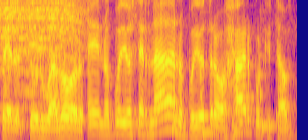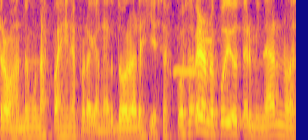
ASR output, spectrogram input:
perturbador. Eh, no he podido hacer nada, no he podido trabajar porque estaba trabajando en unas páginas para ganar dólares y esas cosas. Pero no he podido terminar, no he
